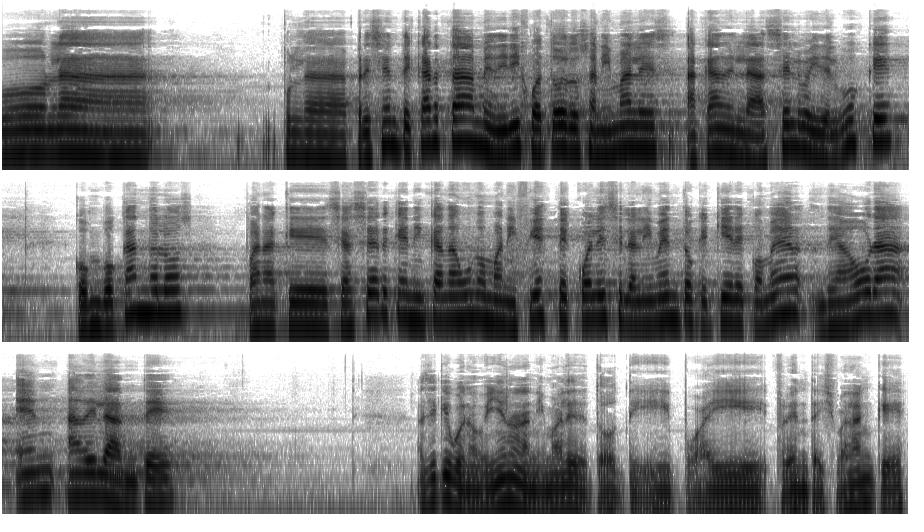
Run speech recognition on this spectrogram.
Por la por la presente carta me dirijo a todos los animales acá en la selva y del bosque, convocándolos para que se acerquen y cada uno manifieste cuál es el alimento que quiere comer de ahora en adelante. Así que bueno, vinieron animales de todo tipo ahí frente a Ishbalanque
